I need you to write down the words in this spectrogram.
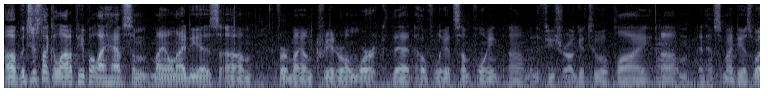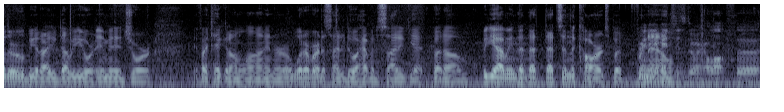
Uh, but just like a lot of people, I have some my own ideas um, for my own creator-owned work that hopefully at some point um, in the future I'll get to apply um, and have some ideas. Whether it'll be at IDW or Image or if I take it online or, or whatever I decide to do, I haven't decided yet. But um, but yeah, I mean that, that that's in the cards. But for I mean, now, Image is doing a lot for,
